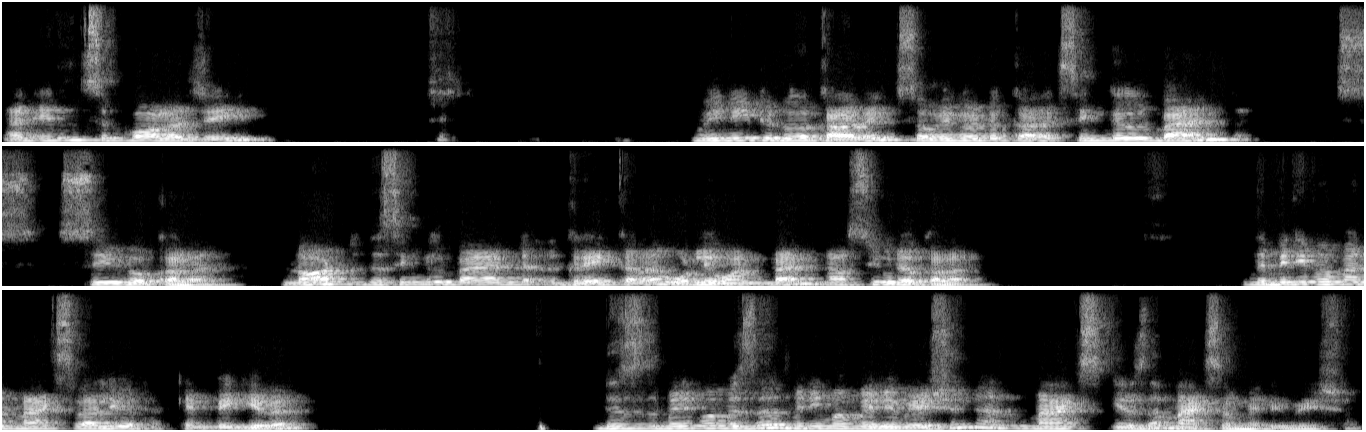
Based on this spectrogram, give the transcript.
And in symbology, we need to do the coloring. So we're going to color single band pseudo color, not the single band gray color, only one band, now pseudo color the minimum and max value can be given. This is the minimum is the minimum elevation and max gives the maximum elevation.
